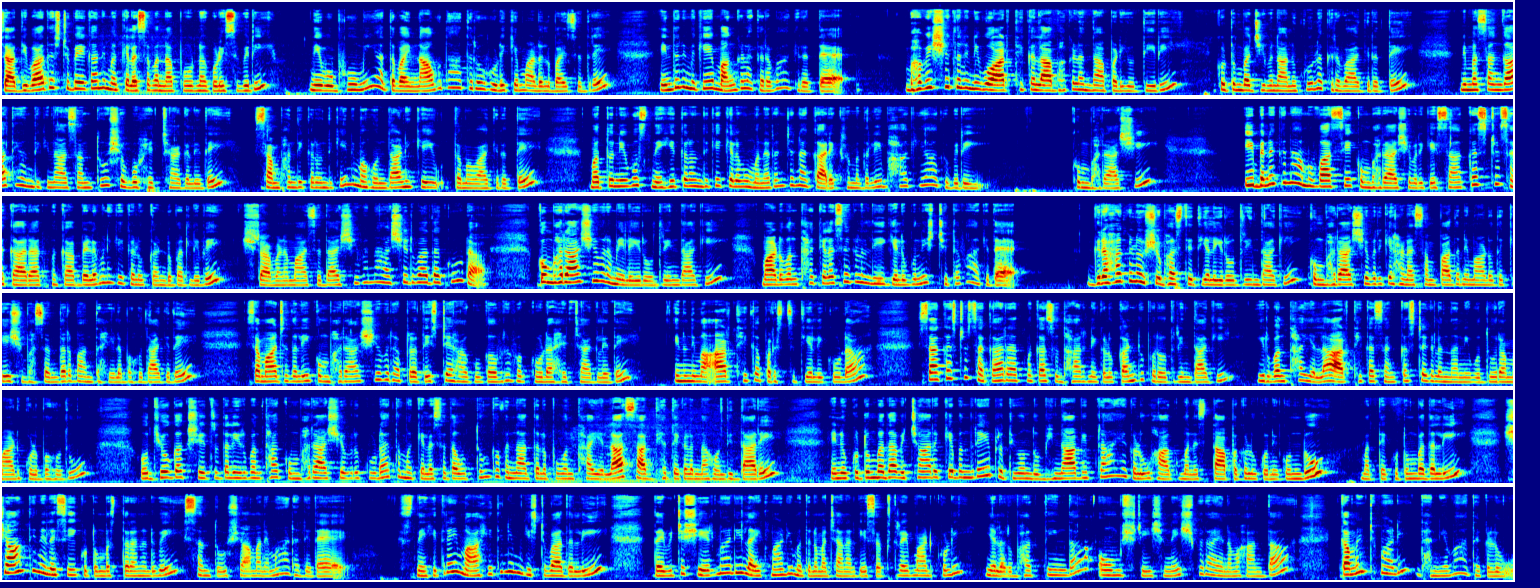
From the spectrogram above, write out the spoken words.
ಸಾಧ್ಯವಾದಷ್ಟು ಬೇಗ ನಿಮ್ಮ ಕೆಲಸವನ್ನು ಪೂರ್ಣಗೊಳಿಸುವಿರಿ. ನೀವು ಭೂಮಿ ಅಥವಾ ಇನ್ನಾವುದಾದರೂ ಹೂಡಿಕೆ ಮಾಡಲು ಬಯಸಿದ್ರೆ ಇಂದು ನಿಮಗೆ ಮಂಗಳಕರವಾಗಿರುತ್ತೆ. ಭವಿಷ್ಯದಲ್ಲಿ ನೀವು ಆರ್ಥಿಕ ಲಾಭಗಳನ್ನು ಪಡೆಯುತ್ತೀರಿ. ಕುಟುಂಬ ಜೀವನ ಅನುಕೂಲಕರವಾಗಿರುತ್ತೆ. ನಿಮ್ಮ ಸಂಗಾತಿಯೊಂದಿಗಿನ ಸಂತೋಷವು ಹೆಚ್ಚಾಗಲಿದೆ. ಸಂಬಂಧಿಕರೊಂದಿಗೆ ನಿಮ್ಮ ಹೊಂದಾಣಿಕೆಯು ಉತ್ತಮವಾಗಿರುತ್ತೆ. ಮತ್ತು ನೀವು ಸ್ನೇಹಿತರೊಂದಿಗೆ ಕೆಲವು ಮನರಂಜನಾ ಕಾರ್ಯಕ್ರಮದಲ್ಲಿ ಭಾಗಿಯಾಗುವಿರಿ. ಕುಂಭರಾಶಿ ಈ ಬೆನಕನ ಅಮಾವಾಸ್ಯೆ ಕುಂಭರಾಶಿಯವರಿಗೆ ಸಾಕಷ್ಟು ಸಕಾರಾತ್ಮಕ ಬೆಳವಣಿಗೆಗಳು ಕಂಡುಬರಲಿವೆ. ಶ್ರಾವಣ ಮಾಸದ ಶಿವನ ಆಶೀರ್ವಾದ ಕೂಡ ಕುಂಭರಾಶಿಯವರ ಮೇಲೆ ಇರುವುದರಿಂದಾಗಿ ಮಾಡುವಂಥ ಕೆಲಸಗಳಲ್ಲಿ ಗೆಲುವು ನಿಶ್ಚಿತವಾಗಿದೆ. ಗ್ರಹಗಳು ಶುಭ ಸ್ಥಿತಿಯಲ್ಲಿ ಇರೋದ್ರಿಂದಾಗಿ ಕುಂಭರಾಶಿಯವರಿಗೆ ಹಣ ಸಂಪಾದನೆ ಮಾಡೋದಕ್ಕೆ ಶುಭ ಸಂದರ್ಭ ಅಂತ ಹೇಳಬಹುದಾಗಿದೆ. ಸಮಾಜದಲ್ಲಿ ಕುಂಭರಾಶಿಯವರ ಪ್ರತಿಷ್ಠೆ ಹಾಗೂ ಗೌರವ ಕೂಡ ಹೆಚ್ಚಾಗಲಿದೆ. ಇನ್ನು ನಿಮ್ಮ ಆರ್ಥಿಕ ಪರಿಸ್ಥಿತಿಯಲ್ಲಿ ಕೂಡ ಸಾಕಷ್ಟು ಸಕಾರಾತ್ಮಕ ಸುಧಾರಣೆಗಳು ಕಂಡು ಬರೋದ್ರಿಂದಾಗಿ ಇರುವಂಥ ಎಲ್ಲ ಆರ್ಥಿಕ ಸಂಕಷ್ಟಗಳನ್ನು ನೀವು ದೂರ ಮಾಡಿಕೊಳ್ಬಹುದು. ಉದ್ಯೋಗ ಕ್ಷೇತ್ರದಲ್ಲಿ ಇರುವಂತಹ ಕುಂಭರಾಶಿಯವರು ಕೂಡ ತಮ್ಮ ಕೆಲಸದ ಉತ್ತುಂಗವನ್ನು ತಲುಪುವಂಥ ಎಲ್ಲ ಸಾಧ್ಯತೆಗಳನ್ನು ಹೊಂದಿದ್ದಾರೆ. ಇನ್ನು ಕುಟುಂಬದ ವಿಚಾರಕ್ಕೆ ಬಂದರೆ ಪ್ರತಿಯೊಂದು ಭಿನ್ನಾಭಿಪ್ರಾಯಗಳು ಹಾಗೂ ಮನಸ್ತಾಪಗಳು ಕೊನೆಗೊಂಡು ಮತ್ತೆ ಕುಟುಂಬದಲ್ಲಿ ಶಾಂತಿ ನೆಲೆಸಿ ಕುಟುಂಬಸ್ಥರ ನಡುವೆ ಸಂತೋಷ ಮನೆ ಮಾಡಲಿದೆ. ಸ್ನೇಹಿತರೆ, ಈ ಮಾಹಿತಿ ನಿಮ್ಗೆ ಇಷ್ಟವಾದಲ್ಲಿ ದಯವಿಟ್ಟು ಶೇರ್ ಮಾಡಿ, ಲೈಕ್ ಮಾಡಿ ಮತ್ತು ನಮ್ಮ ಚಾನಲ್ಗೆ ಸಬ್ಸ್ಕ್ರೈಬ್ ಮಾಡಿಕೊಳ್ಳಿ. ಎಲ್ಲರೂ ಭಕ್ತಿಯಿಂದ ಓಂ ಶ್ರೀ ಶನೇಶ್ವರಾಯ ನಮಃ ಅಂತ ಕಮೆಂಟ್ ಮಾಡಿ. ಧನ್ಯವಾದಗಳು.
